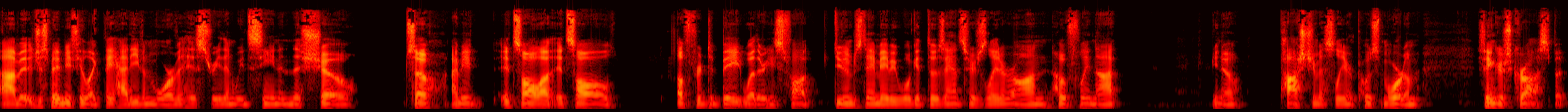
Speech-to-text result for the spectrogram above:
Um, it just made me feel like they had even more of a history than we'd seen in this show. So, I mean, it's all it's all up for debate whether he's fought Doomsday. Maybe we'll get those answers later on. Hopefully, not, you know, posthumously or post mortem. Fingers crossed. But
